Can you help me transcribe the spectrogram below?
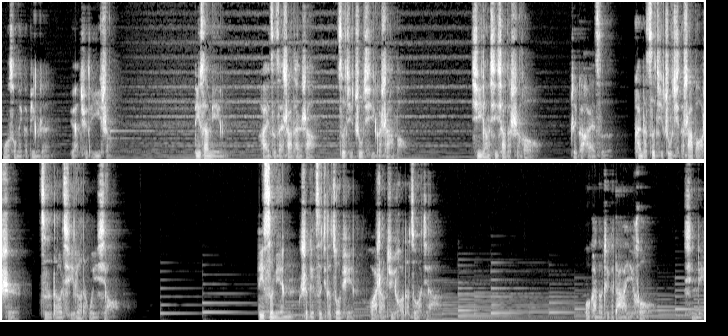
目送那个病人远去的医生。第三名，孩子在沙滩上自己筑起一个沙堡。夕阳西下的时候，这个孩子看着自己筑起的沙堡时，自得其乐的微笑。第四名是给自己的作品画上句号的作家。我看到这个答案以后，心里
